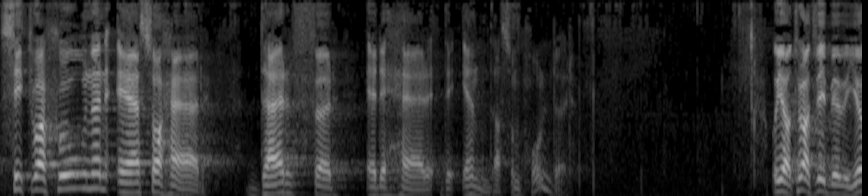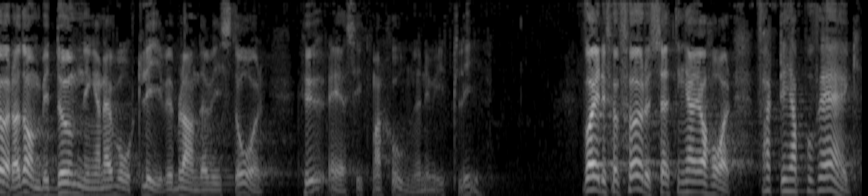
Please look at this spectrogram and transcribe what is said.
situationen är så här, därför är det här det enda som håller. Och jag tror att vi behöver göra de bedömningarna i vårt liv ibland där vi står. Hur är situationen i mitt liv? Vad är det för förutsättningar jag har? Vart är jag på väg?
